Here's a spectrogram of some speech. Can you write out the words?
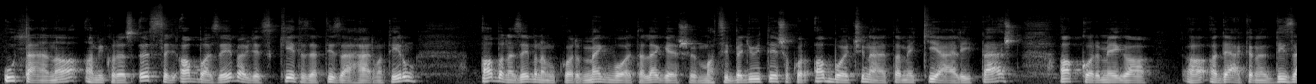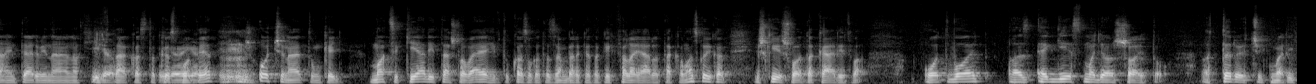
utána, amikor az össze, abban az évben, ugye ez 2013-at írunk, abban az évben, amikor megvolt a legelső maci begyűjtés, akkor abból csináltam egy kiállítást, akkor még a, a, a Deák Terminál Design Terminálnak hívták Igen. azt a Igen, központért, és ott csináltunk egy maci kiállítást, ahol elhívtuk azokat az embereket, akik felajánlották a mackóikat, és ki is voltak állítva. Ott volt az egész magyar sajtó. A törőcsik Mari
